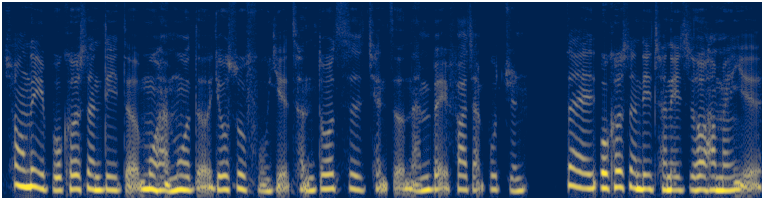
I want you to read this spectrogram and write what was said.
创立博科圣地的穆罕默德·优素福也曾多次谴责南北发展不均。在博科圣地成立之后，他们也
